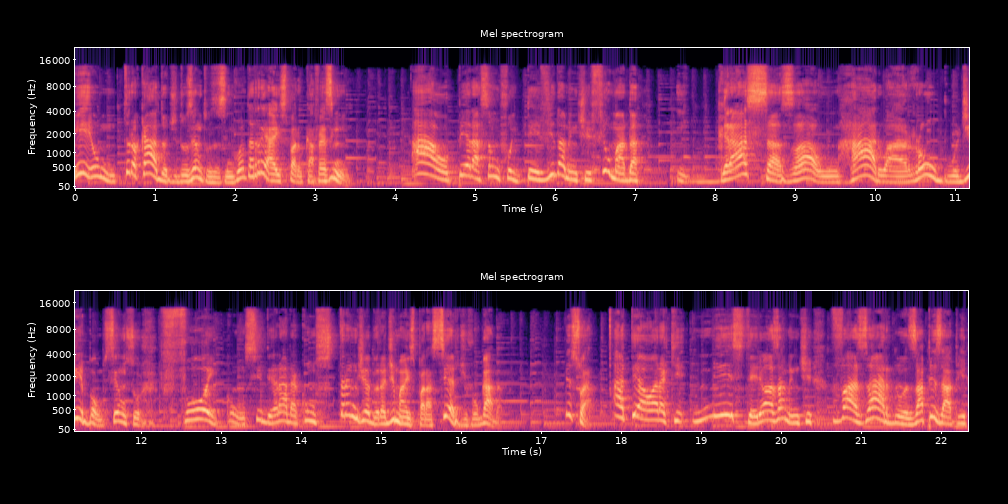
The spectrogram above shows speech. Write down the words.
e um trocado de 250 reais para o cafezinho. A operação foi devidamente filmada e graças a um raro arroubo de bom senso, foi considerada constrangedora demais para ser divulgada. Isso é, até a hora que misteriosamente vazar no Zap Zap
